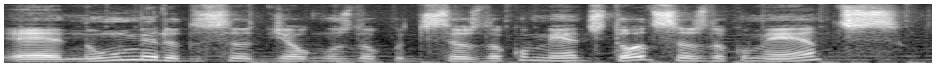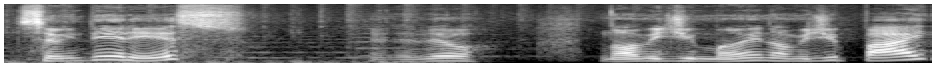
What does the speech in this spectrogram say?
é, número seu, de alguns de seus documentos, todos os seus documentos, seu endereço, entendeu? Nome de mãe, nome de pai,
